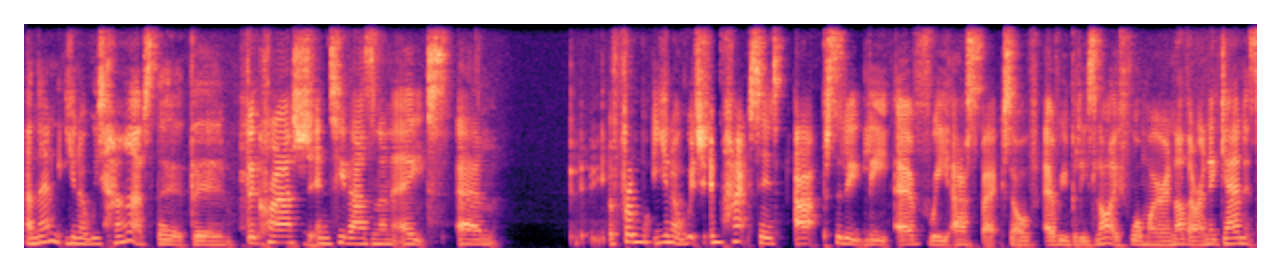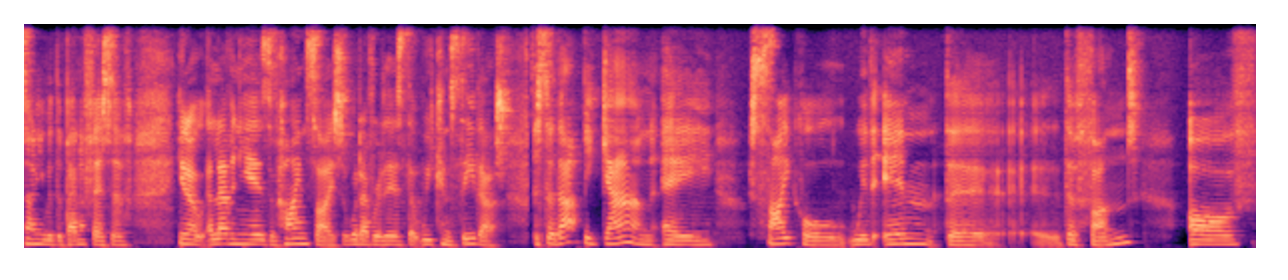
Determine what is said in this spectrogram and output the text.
And then, you know, we'd had the the the crash in 2008 um, from you know which impacted absolutely every aspect of everybody's life one way or another and again it's only with the benefit of you know 11 years of hindsight or whatever it is that we can see that so that began a cycle within the the fund of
